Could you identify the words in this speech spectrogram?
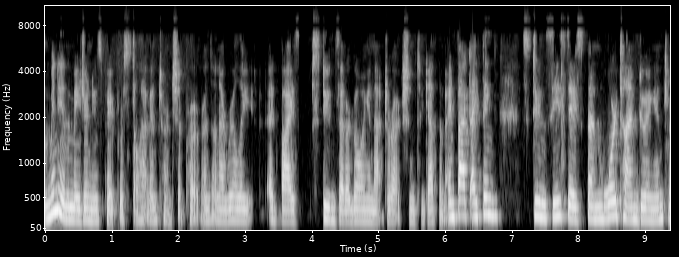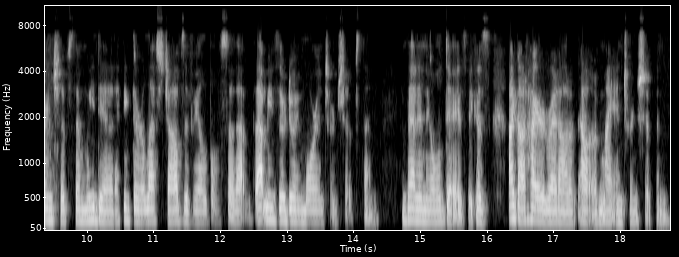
Many of the major newspapers still have internship programs, and I really advise students that are going in that direction to get them. In fact, I think students these days spend more time doing internships than we did. I think there are less jobs available, so that that means they're doing more internships than than in the old days. Because I got hired right out of out of my internship in,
